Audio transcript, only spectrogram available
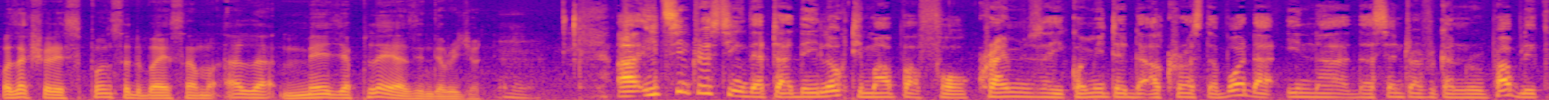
was actually sponsored by some other major players in the region. Mm. Uh, it's interesting that uh, they locked him up uh, for crimes he committed across the border in uh, the Central African Republic,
